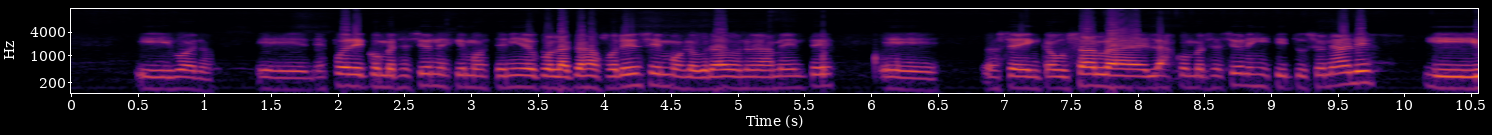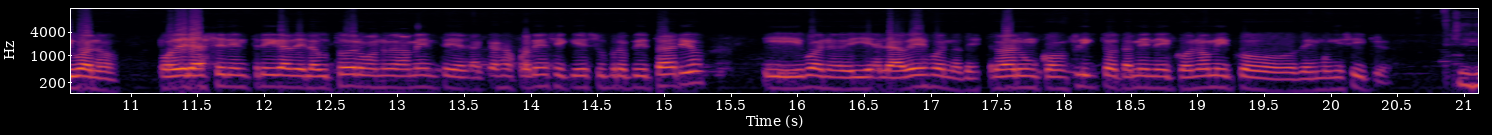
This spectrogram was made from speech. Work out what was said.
Y bueno, eh, después de conversaciones que hemos tenido con la Caja Forense, hemos logrado nuevamente, eh, o sea, encauzar las conversaciones institucionales y bueno, poder hacer entrega del autódromo nuevamente a la Caja Forense, que es su propietario, y bueno, y a la vez, bueno, destrabar un conflicto también económico del municipio.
